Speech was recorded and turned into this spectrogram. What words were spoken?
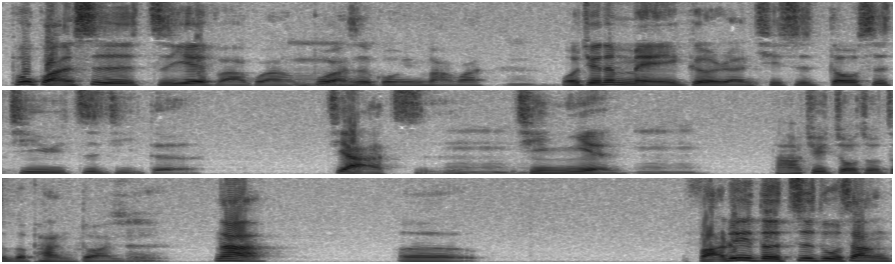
不管是职业法官，不管是国民法官，嗯，我觉得每一个人其实都是基于自己的价值、嗯经验，嗯嗯，然后去做出这个判断的。那，呃，法律的制度上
